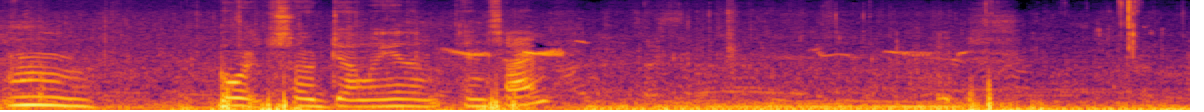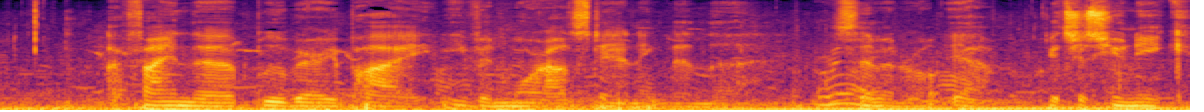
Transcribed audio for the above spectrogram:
Mmm. Oh, it's so doughy in the inside. I find the blueberry pie even more outstanding than the cinnamon roll. Yeah, it's just unique.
